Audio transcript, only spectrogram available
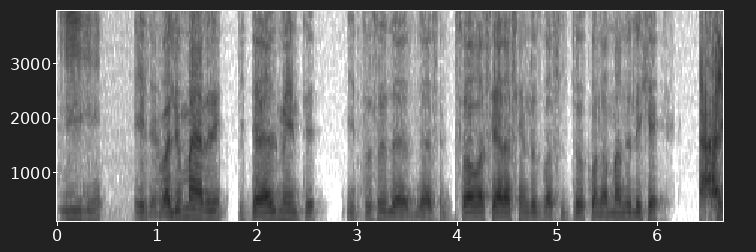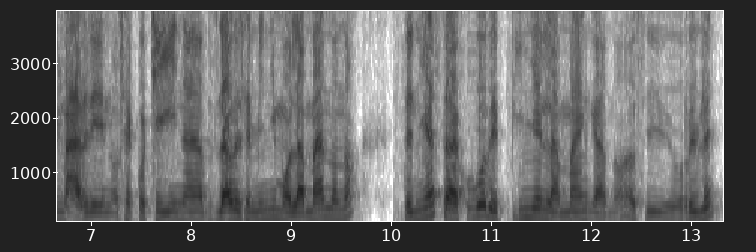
y, le valió madre, literalmente, y entonces las, las empezó a vaciar así en los vasitos con la mano y le dije, ay madre, no sea cochina, pues lávese mínimo la mano, ¿no? Tenía hasta jugo de piña en la manga, ¿no? Así horrible.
